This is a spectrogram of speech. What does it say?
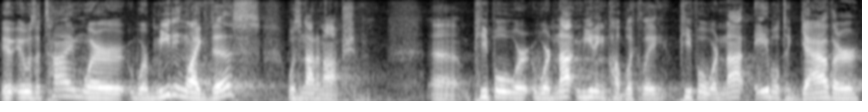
It, it, was a time where, where meeting like this was not an option. Uh, people were, were not meeting publicly. People were not able to gather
